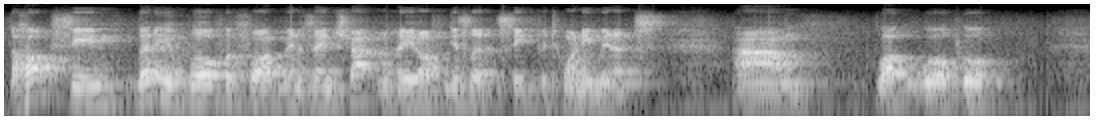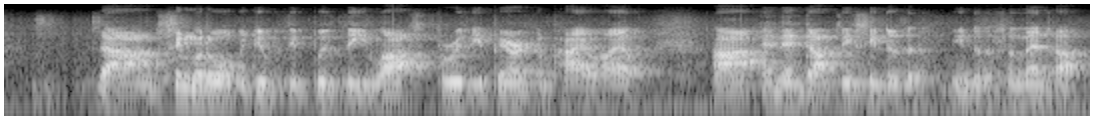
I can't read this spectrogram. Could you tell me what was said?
the hops in, letting it boil for five minutes, then shutting the heat off and just let it sit for 20 minutes, um, like a whirlpool. Um, similar to what we did with the, with the last brew, the American Pale Ale, uh, and then dump this into the into the fermenter.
